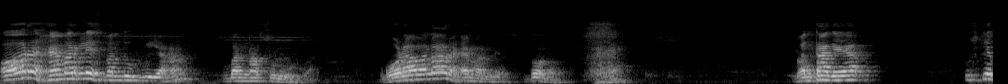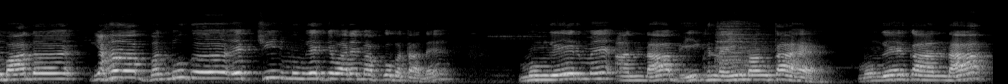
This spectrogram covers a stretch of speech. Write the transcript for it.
और हैमरलेस बंदूक भी यहाँ बनना शुरू हुआ। घोड़ा वाला और हैमरलेस दोनों। बनता गया। उसके बाद, यहाँ बंदूक, एक चीज़ मुंगेर के बारे में आपको बता दें। मुंगेर में अंधा भीख नहीं माँगता है। मुंगेर का अंधा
